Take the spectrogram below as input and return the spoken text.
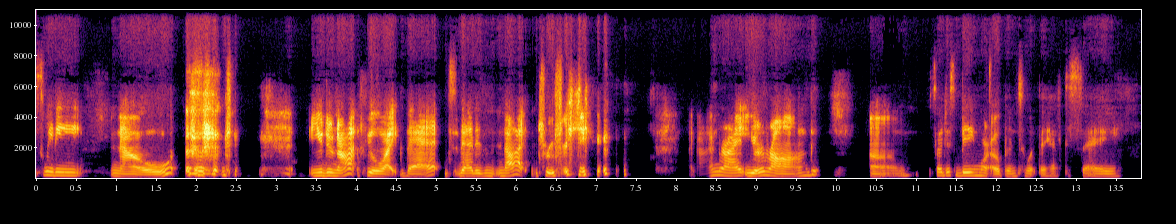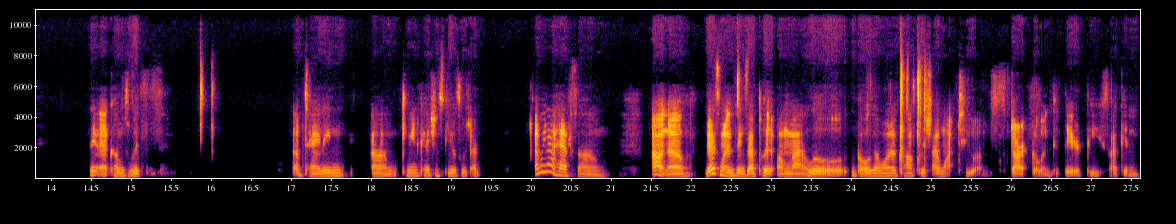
sweetie no. You do not feel like that. That is not true for you. Like i'm right you're wrong. Um so just being more open to what they have to say. I think that comes with obtaining um, communication skills, which I, I mean, I have some. I don't know. That's one of the things I put on my little goals I want to accomplish. I want to um, start going to therapy so I can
